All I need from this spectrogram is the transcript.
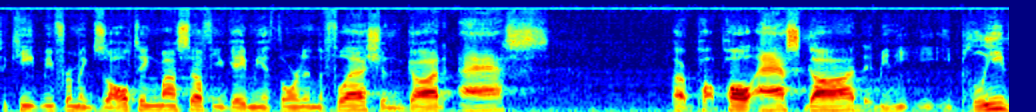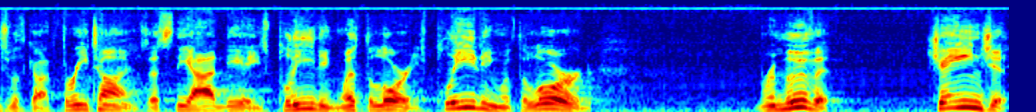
to keep me from exalting myself, you gave me a thorn in the flesh. And God asks uh, Paul asks God. I mean, he, he pleads with God three times. That's the idea. He's pleading with the Lord. He's pleading with the Lord. Remove it, change it.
